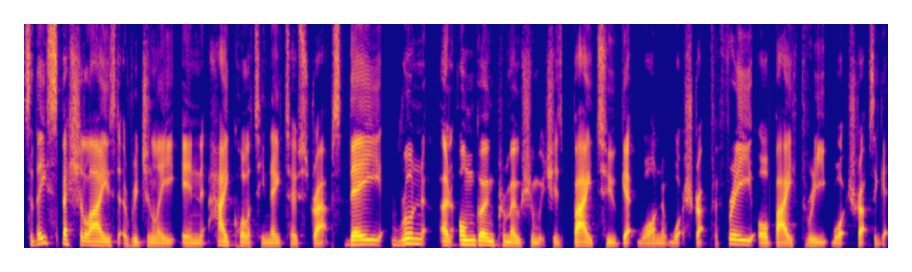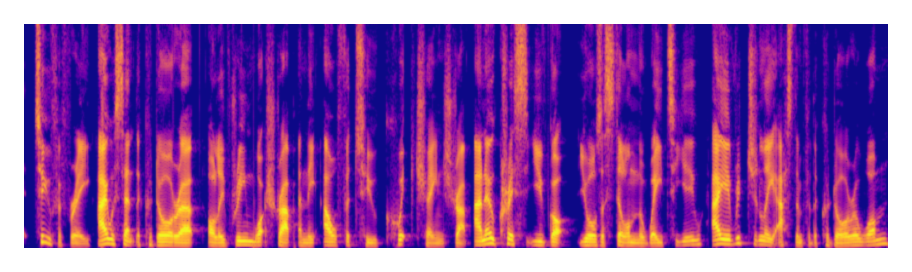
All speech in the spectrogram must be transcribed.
So they specialized originally in high quality NATO straps. They run an ongoing promotion, which is buy two, get one watch strap for free, or buy three watch straps and get two for free. I was sent the Cordura Olive Green watch strap and the Alpha 2 quick chain strap. I know, Chris, you've got yours are still on the way to you. I originally asked them for the Cordura one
